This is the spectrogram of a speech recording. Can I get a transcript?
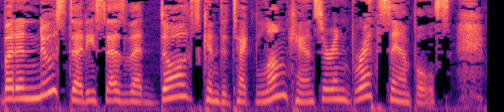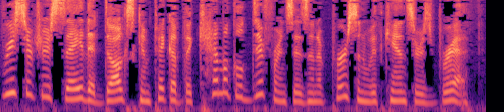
But a new study says that dogs can detect lung cancer in breath samples. Researchers say that dogs can pick up the chemical differences in a person with cancer's breath.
